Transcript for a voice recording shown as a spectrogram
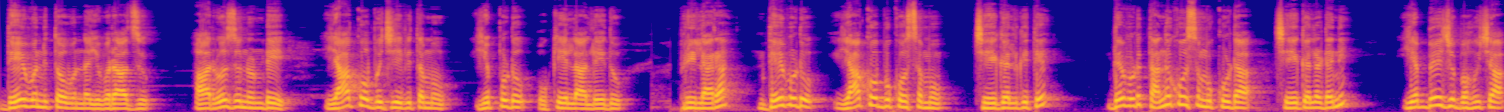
దేవునితో ఉన్న యువరాజు. ఆ రోజు నుండి యాకోబు జీవితము ఎప్పుడూ ఒకేలా లేదు. ప్రిలారా దేవుడు యాకోబు కోసము చేయగలిగితే దేవుడు తన కోసము కూడా చేయగలడని ఎబ్బేజు బహుశా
